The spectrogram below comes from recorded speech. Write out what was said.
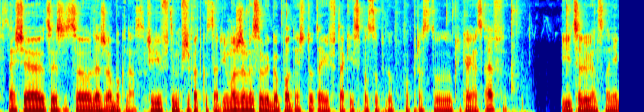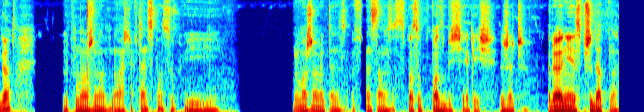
W sensie, co, jest, co leży obok nas. Czyli w tym przypadku serii. Możemy sobie go podnieść tutaj w taki sposób lub po prostu klikając F i celując na niego. Lub można, no właśnie, w ten sposób i możemy ten, w ten sam sposób pozbyć się jakiejś rzeczy, która nie jest przydatna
